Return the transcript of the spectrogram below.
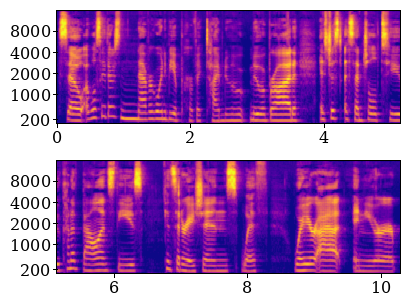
So I will say there's never going to be a perfect time to move abroad. It's just essential to kind of balance these considerations with where you're at and your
